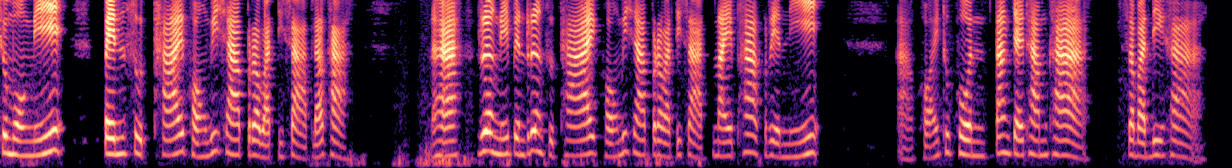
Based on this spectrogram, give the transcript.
ชั่วโมงนี้เป็นสุดท้ายของวิชาประวัติศาสตร์แล้วค่ะนะคะเรื่องนี้เป็นเรื่องสุดท้ายของวิชาประวัติศาสตร์ในภาคเรียนนี้ ขอให้ทุกคนตั้งใจทำค่ะ สวัสดีค่ะ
